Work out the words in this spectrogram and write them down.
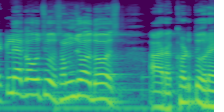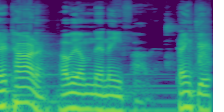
એટલે કહું છું, સમજો દોસ્ત. આ રખડતું રહેઠાણ હવે અમને નહીં ફાવે. થેન્ક યુ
